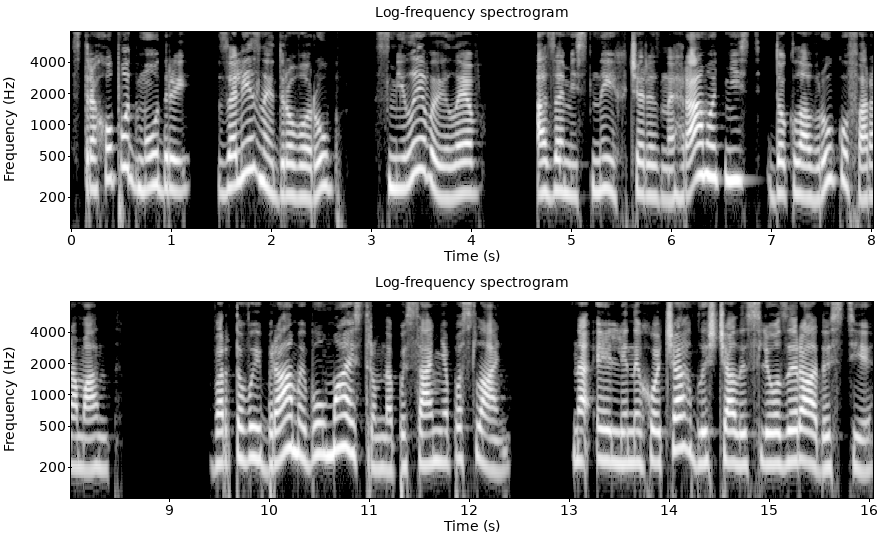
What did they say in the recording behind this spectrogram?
Страхопуд мудрий, залізний дроворуб, сміливий лев, а замість них через неграмотність доклав руку фарамант. Вартовий брами був майстром написання послань. На Елліних очах блищали сльози радості.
